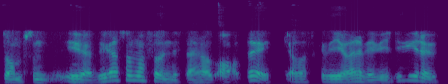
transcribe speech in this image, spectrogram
de som övriga som har funnits där har avböjt, ja vad ska vi göra? Vi vill ju hyra ut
